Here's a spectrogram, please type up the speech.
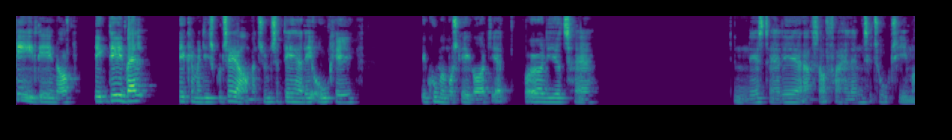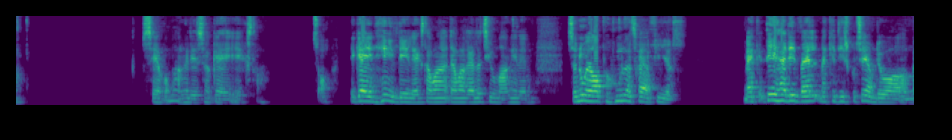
helt, det er nok. Det, det er et valg, det kan man diskutere, om man synes, at det her det er okay. Det kunne man måske godt. Jeg prøver lige at tage den næste her, det er så fra halvanden til to timer ser hvor mange det så gav ekstra. Så det gav en hel del ekstra, der var, der var relativt mange i den. Så nu er jeg oppe på 183. Man, det her det er et valg, man kan diskutere, om det var, om,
